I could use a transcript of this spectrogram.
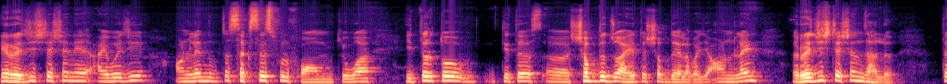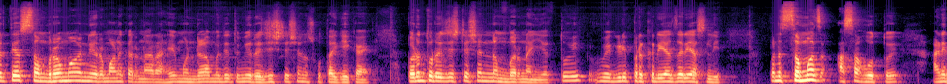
हे रजिस्ट्रेशन ऐवजी ऑनलाईन तुमचं सक्सेसफुल फॉर्म किंवा इतर तो तिथं शब्द जो आहे तो शब्द यायला पाहिजे. ऑनलाईन रजिस्ट्रेशन झालं तर ते संभ्रम निर्माण करणार आहे. मंडळामध्ये तुम्ही रजिस्ट्रेशन होता की काय? परंतु रजिस्ट्रेशन नंबर नाही आहे. तो एक वेगळी प्रक्रिया जरी असली पण समज असा होतो आहे आणि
